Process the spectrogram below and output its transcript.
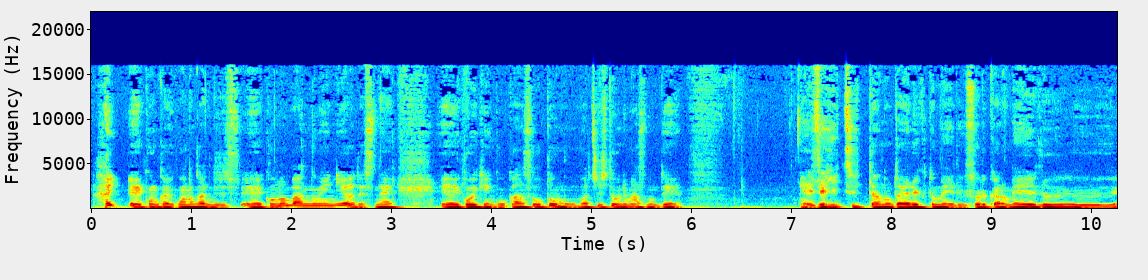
はい、えー、今回はこんな感じです。えこの番組にはですね、えご意見ご感想等もお待ちしておりますので。えー、ぜひツイッターのダイレクトメール、それからメール、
